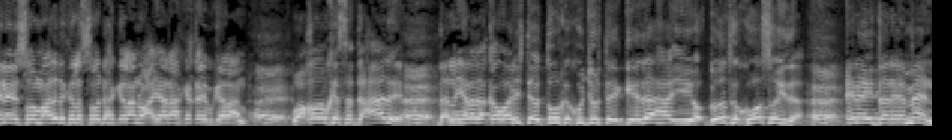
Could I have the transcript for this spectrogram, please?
inay soomaalida kale soo dhex galaan oo cayaaraha ka qayb galaan. Waa qodobka saddexaade dhallinyarada khawaarijta ee duurka ku jirta ee geedaha iyo godadka ku hoos hoyda inay dareemeen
